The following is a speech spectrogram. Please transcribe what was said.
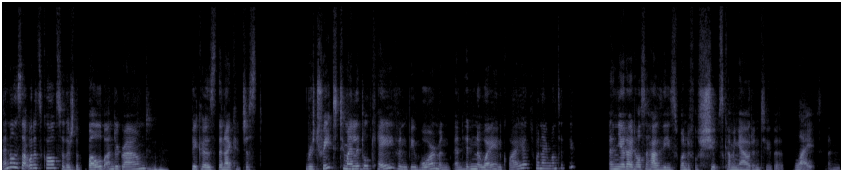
Fennel, is that what it's called? So there's the bulb underground. Mm-hmm. Because then I could just retreat to my mm-hmm. little cave and be warm and, and hidden away and quiet when I wanted to. And yet I'd also have these wonderful shoots coming out into the light and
